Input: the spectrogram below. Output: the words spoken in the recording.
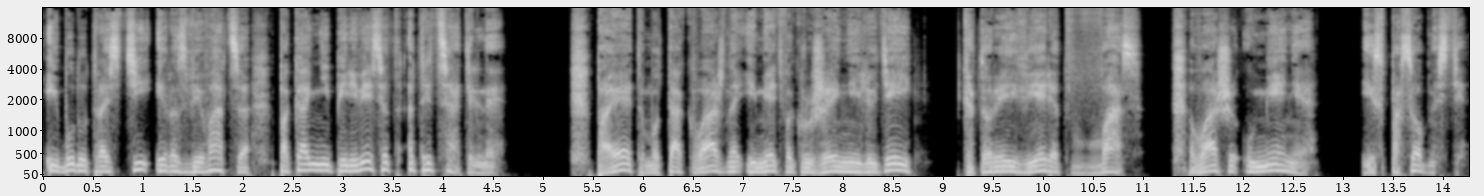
и будут расти и развиваться, пока не перевесят отрицательные. Поэтому так важно иметь в окружении людей, которые верят в вас, ваши умения и способности.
